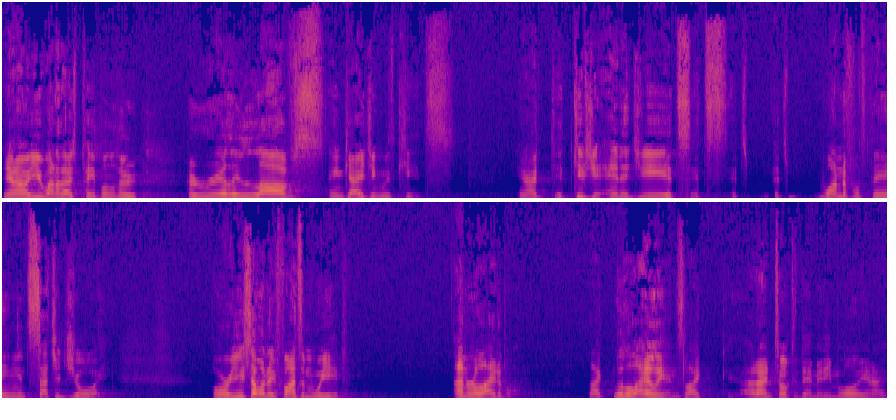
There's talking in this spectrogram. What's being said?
You know, are you one of those people who, who really loves engaging with kids? You know, it gives you energy, it's, it's, it's, it's a wonderful thing, and such a joy. Or are you someone who finds them weird, unrelatable, like little aliens, like I don't talk to them anymore, you know?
